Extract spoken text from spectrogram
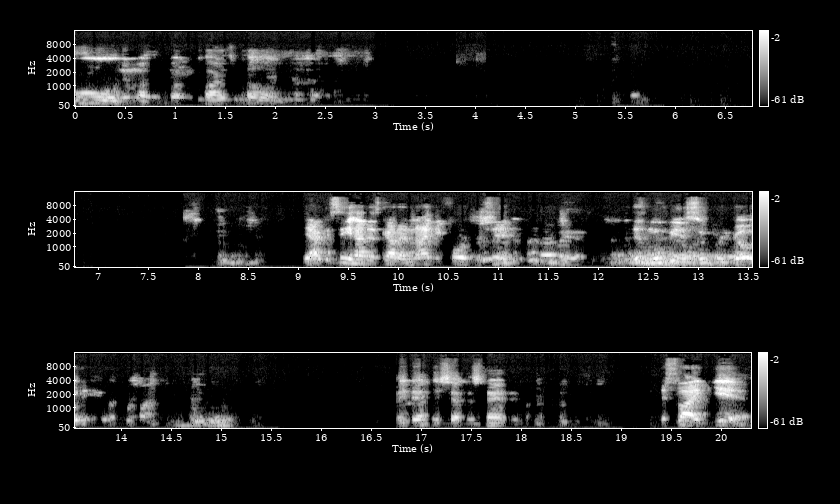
Ooh, them motherfucking cards cold. Yeah, I can see how this got a 94%. This movie is super goated. They definitely set the standard. It's like, yeah.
